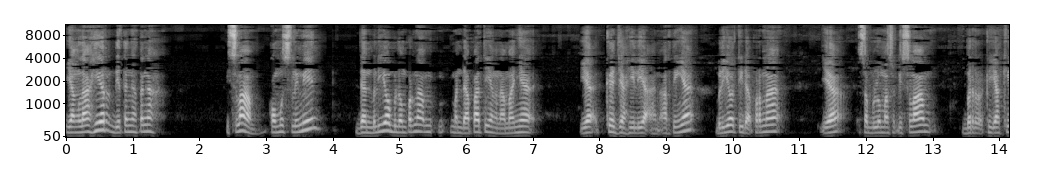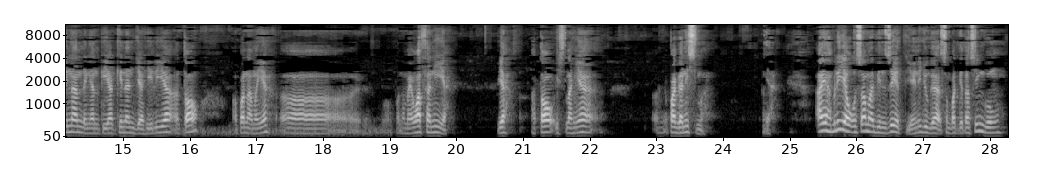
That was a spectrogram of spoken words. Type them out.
yang lahir di tengah-tengah Islam, kaum muslimin dan beliau belum pernah mendapati yang namanya ya kejahiliaan. Artinya beliau tidak pernah ya sebelum masuk Islam berkeyakinan dengan keyakinan jahiliyah atau apa namanya uh, apa namanya wasaniyah ya atau istilahnya eh, paganisme ya ayah beliau Usama bin Zaid ya ini juga sempat kita singgung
